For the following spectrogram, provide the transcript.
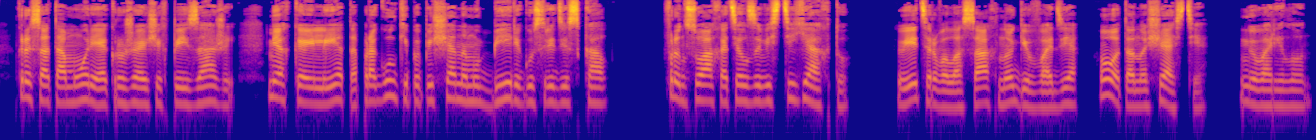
— красота моря и окружающих пейзажей, мягкое лето, прогулки по песчаному берегу среди скал, Франсуа хотел завести яхту. Ветер в волосах, ноги в воде — вот оно счастье, — говорил он.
